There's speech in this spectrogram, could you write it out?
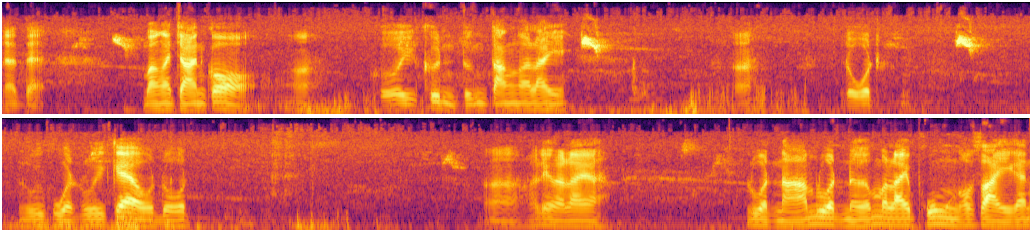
แล้วแต่ บางอาจารย์ก็เคยขึ้นตึงตังอะไร โดดลุยขวดลุยแก้วโดดเขาเรียกอะไรอะลวดหนามลวดเหนิมอะไรพุ่งเขาใส่กัน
